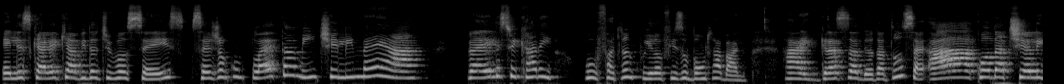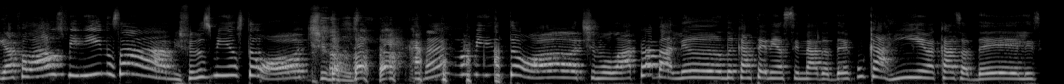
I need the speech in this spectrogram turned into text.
Eles querem que a vida de vocês seja completamente linear. Para eles ficarem, ufa, tranquilo, eu fiz um bom trabalho. Ai, graças a Deus, tá tudo certo. Ah, quando a tia ligar e falar, ah, os meninos, ah, meus filhos, os meninos estão ótimos. né? Os meninos estão ótimos lá, trabalhando, carteirinha assinada dele, com carrinho, a casa deles.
